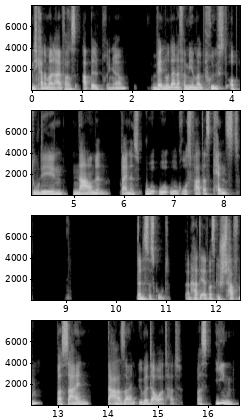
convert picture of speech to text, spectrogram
Und ich kann da mal ein einfaches Abbild bringen. Wenn du in deiner Familie mal prüfst, ob du den Namen deines Ur-Ur-Urgroßvaters kennst, dann ist das gut. Dann hat er etwas geschaffen, was sein Dasein überdauert hat, was ihn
